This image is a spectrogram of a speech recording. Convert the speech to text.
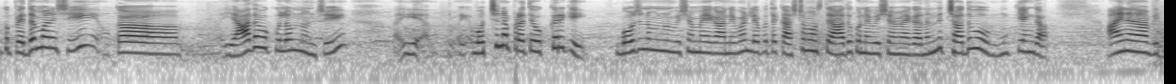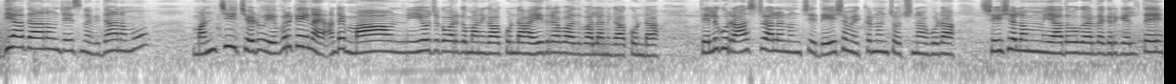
ఒక పెద్ద మనిషి ఒక యాదవ కులం నుంచి వచ్చిన ప్రతి ఒక్కరికి భోజనం విషయమే కానివ్వండి లేకపోతే కష్టం వస్తే ఆదుకునే విషయమే కాదండి చదువు ముఖ్యంగా. ఆయన విద్యాదానం చేసిన విధానము మంచి చెడు ఎవరికైనా అంటే మా నియోజకవర్గం అని కాకుండా హైదరాబాద్ వాళ్ళని కాకుండా తెలుగు రాష్ట్రాల నుంచి దేశం ఎక్కడి నుంచి వచ్చినా కూడా శ్రీశైలం యాదవ్ గారి దగ్గరికి వెళ్తే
